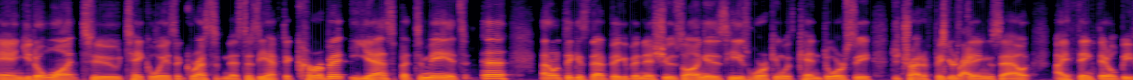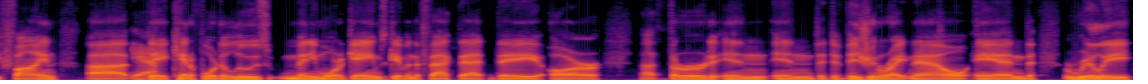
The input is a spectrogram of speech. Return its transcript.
and you don't want to take away his aggressiveness. Does he have to curb it? Yes, but to me, it's eh, I don't think it's that big of an issue as long as he's working with Ken Dorsey to try to figure Right. things out. I think they'll be fine. Uh, Yeah. They can't afford to lose many more games, given the fact that they are. Uh, third in in the division right now, and really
